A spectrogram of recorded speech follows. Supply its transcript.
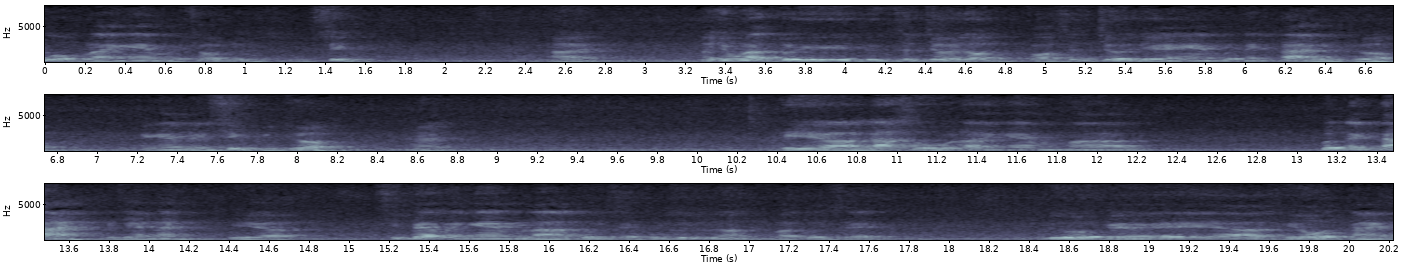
buộc là anh em phải cho đường xuống xỉu đấy. Nói chung là tùy từng sân chơi thôi. Có sân chơi thì anh em vẫn đánh tài bình thường. Anh em đánh xỉu bình thường. Đấy. thì à, đa số là anh em à, vẫn đánh tài cái chén này. Thì à, xin phép anh em là tôi sẽ không giữ nữa và tôi sẽ đưa cái thế hột này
